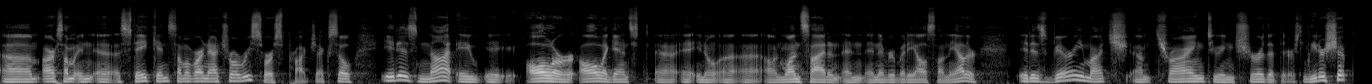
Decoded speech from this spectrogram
um, are some in, a stake in some of our natural resource projects. So it is not a, a all or all against uh, you know uh, uh, on one side and, and, and everybody else on the other. It is very much um, trying to ensure that there's leadership,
